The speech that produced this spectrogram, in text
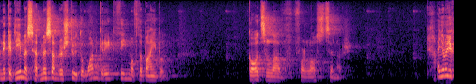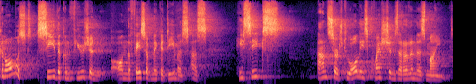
Nicodemus had misunderstood the one great theme of the Bible God's love for lost sinners. And you know, you can almost see the confusion on the face of Nicodemus as he seeks answers to all these questions that are in his mind.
